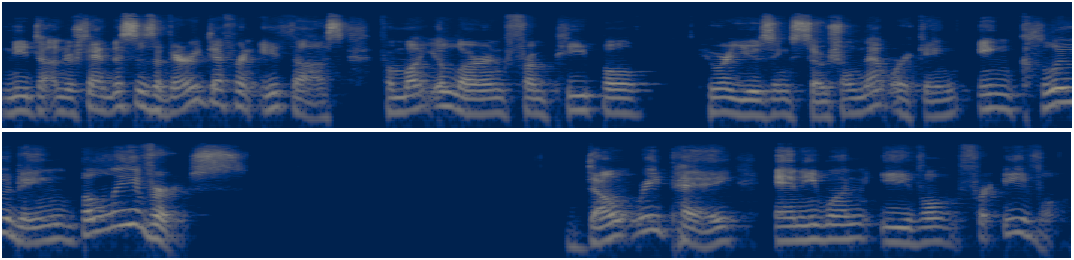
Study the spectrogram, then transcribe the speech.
need to understand this is a very different ethos from what you learn from people who are using social networking, including believers. Don't repay anyone evil for evil.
